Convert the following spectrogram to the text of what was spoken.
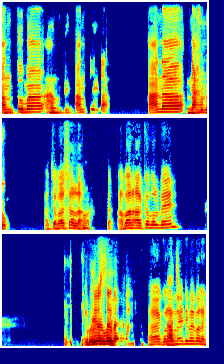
আন্তুমা আন্তি। আন্তুন্না আনা নাহনু। আচ্ছা মাশাল্লাহ আবার আর কে বলবেন? হ্যাঁ গোলাম আচ্ছা। মেহেদি ভাই বলেন।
